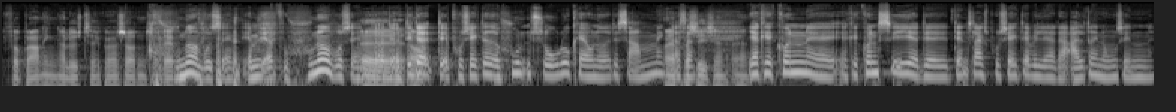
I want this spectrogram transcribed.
forbrændingen har lyst til at gøre sådan, så lad 100 procent. Jamen, 100 procent. og det, det, der, det projekt, der hedder Hund Solo, kan jo noget af det samme. Ikke? Ja, altså, præcis, ja. ja. Jeg, kan kun, øh, jeg kan kun sige, at øh, den slags projekter vil jeg da aldrig nogensinde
